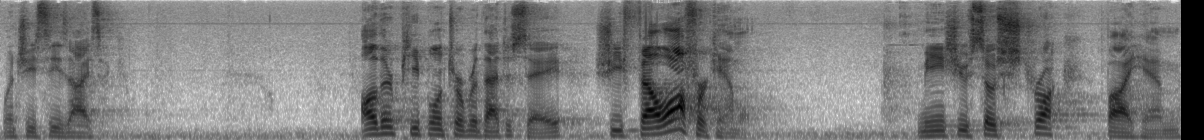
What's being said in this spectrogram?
when she sees Isaac. Other people interpret that to say she fell off her camel, meaning she was so struck by him.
